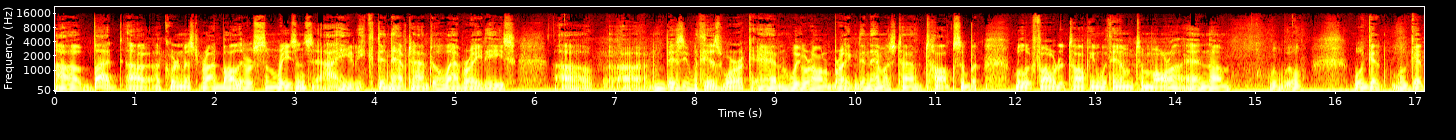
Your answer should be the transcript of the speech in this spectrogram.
Uh, but uh, according to Mr. Bridenbaugh, there were some reasons. Uh, he, he didn't have time to elaborate. He's uh, uh, busy with his work, and we were on a break and didn't have much time to talk. So, but we'll look forward to talking with him tomorrow, and um, we'll, we'll we'll get we'll get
